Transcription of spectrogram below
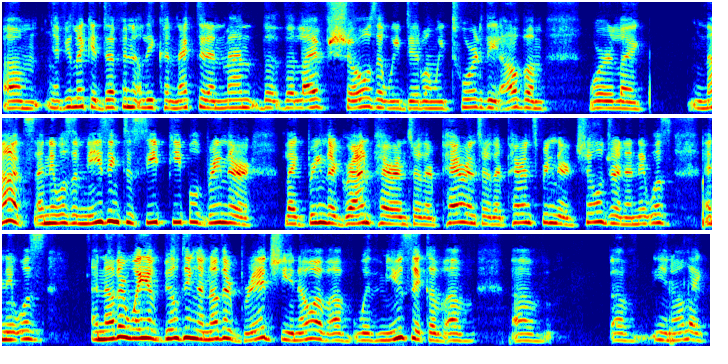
um, I feel like it definitely connected. And man, the the live shows that we did when we toured the album were like nuts. And it was amazing to see people bring their like bring their grandparents or their parents or their parents bring their children. And it was and it was another way of building another bridge you know of, of with music of of of of you know like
